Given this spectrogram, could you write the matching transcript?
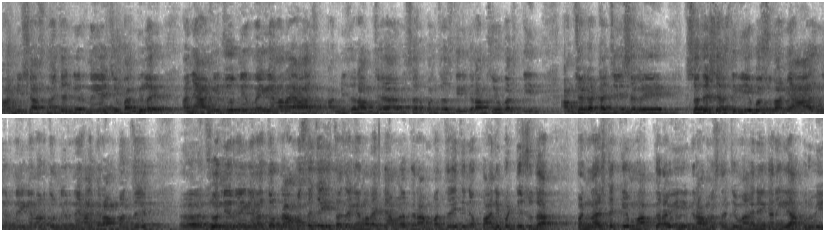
आम्ही शासनाच्या निर्णयाची बांधील आहे. आणि आम्ही जो निर्णय घेणार आहे आज आम्ही जर आमच्या सरपंच असतील ग्रामसेवक असतील आमच्या गटाचे सगळे सदस्य असतील हे बसून आम्ही आज निर्णय घेणार. तो निर्णय हा ग्रामपंचायत जो निर्णय घेणार तो ग्रामस्थांच्या हिताचा घेणार आहे. त्यामुळे ग्रामपंचायतीने पाणीपट्टी सुद्धा पन्नास टक्के माफ करावी ही ग्रामस्थांची मागणी आहे. कारण यापूर्वी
